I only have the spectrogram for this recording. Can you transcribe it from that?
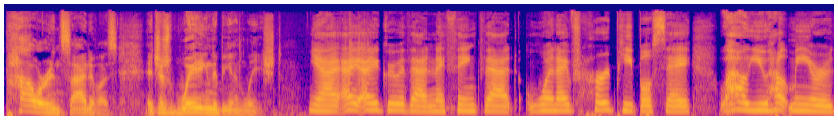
power inside of us it's just waiting to be unleashed Yeah, I, I agree with that, and I think that when I've heard people say, "Wow, you helped me," or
